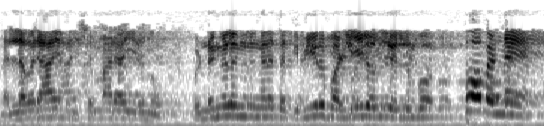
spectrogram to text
നല്ലവരായ മനുഷ്യന്മാരായിരുന്നു. പെണ്ണുങ്ങൾ ഇങ്ങനെ തെക്കിബീർ പള്ളിയിൽ വന്ന് ചെല്ലുമ്പോൾ പോ പെണ്ണേ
